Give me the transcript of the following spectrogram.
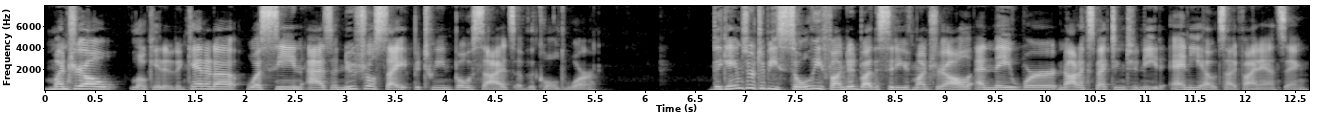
Montreal, located in Canada, was seen as a neutral site between both sides of the Cold War. The games were to be solely funded by the city of Montreal, and they were not expecting to need any outside financing.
